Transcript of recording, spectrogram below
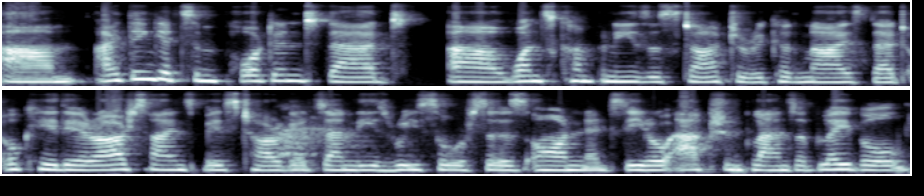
Um, I think it's important that uh, once companies start to recognize that, okay, there are science based targets and these resources on net zero action plans available,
